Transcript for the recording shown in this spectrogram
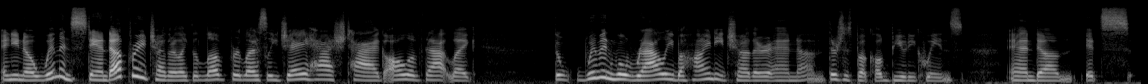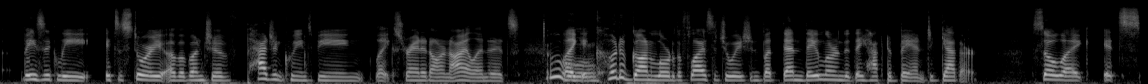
And you know, women stand up for each other like the love for Leslie J hashtag, all of that like the women will rally behind each other and um, there's this book called beauty queens and um, it's basically it's a story of a bunch of pageant queens being like stranded on an island and it's like it could have gone a lord of the flies situation but then they learn that they have to band together so like it's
